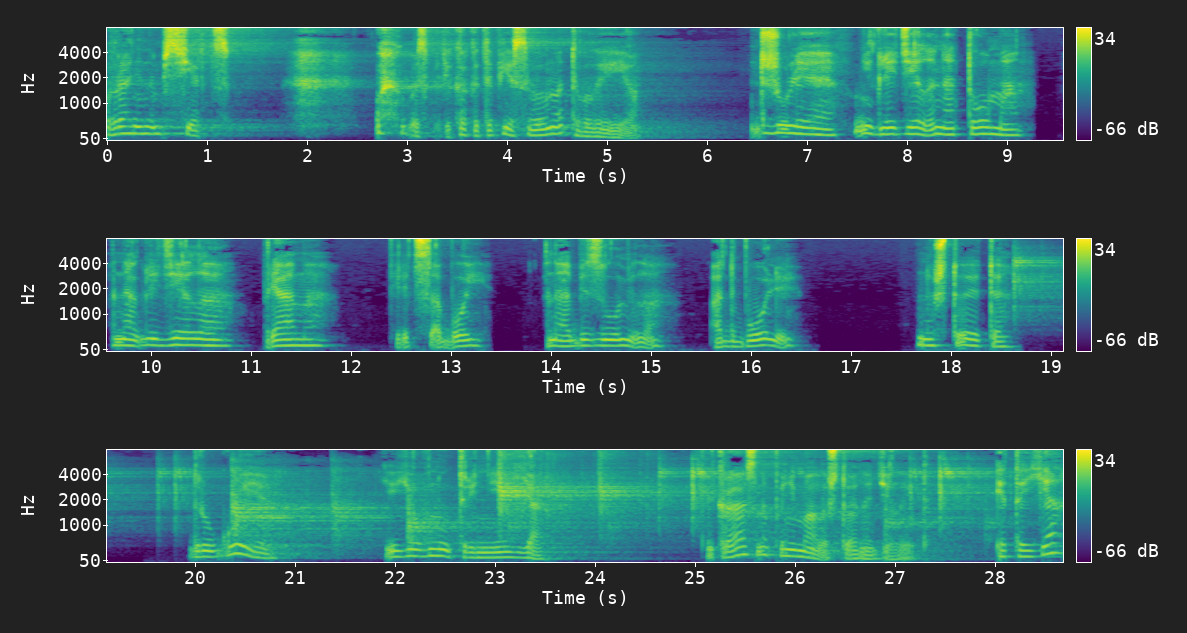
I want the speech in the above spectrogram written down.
в раненом сердце. Ой, Господи, как эта пьеса выматывала ее. Джулия не глядела на Тома, она глядела прямо перед собой. Она обезумела от боли. Но что это? Другое, ее внутреннее «я» прекрасно понимала, что она делает. Это «я»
